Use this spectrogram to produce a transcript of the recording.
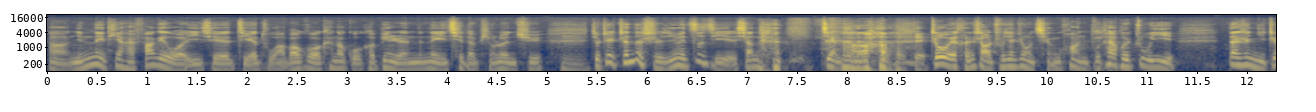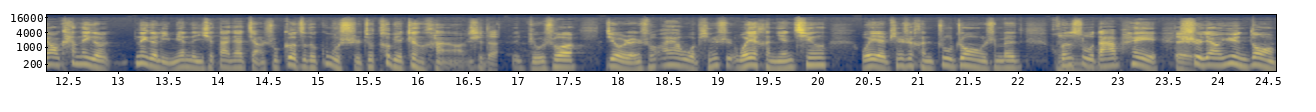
啊，您那天还发给我一些截图啊，包括我看到骨科病人的那一期的评论区，嗯，就这真的是因为自己相对 健康啊，对。周围很少出现这种情况，你不太会注意，但是你真要看那个那个里面的一些大家讲述各自的故事，就特别震撼啊。是的，比如说，就有人说：“哎呀，我平时我也很年轻，我也平时很注重什么荤素搭配、嗯适量运动，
